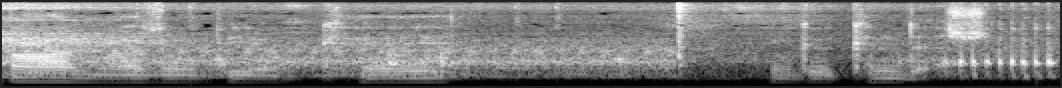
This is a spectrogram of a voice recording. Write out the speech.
Oh, I might as well be okay. In good condition.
